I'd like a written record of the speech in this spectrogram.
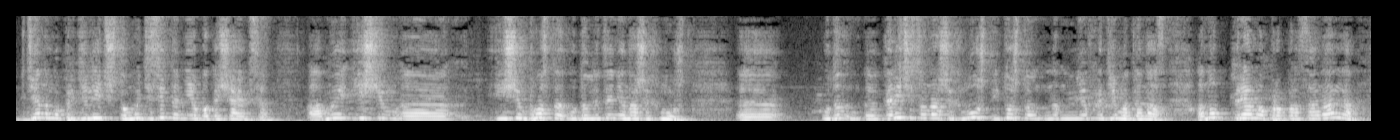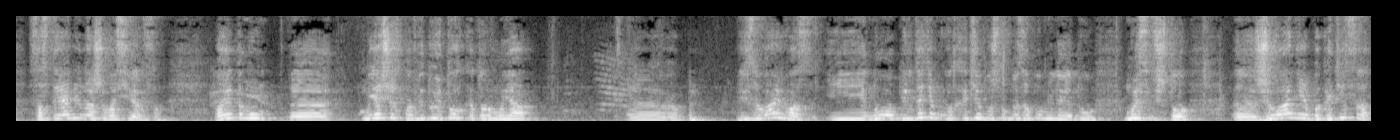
где нам определить, что мы действительно не обогащаемся, а мы ищем, э, ищем просто удовлетворение наших нужд. Э, количество наших нужд и то, что необходимо для нас, оно прямо пропорционально состоянию нашего сердца. Поэтому я сейчас подведу итог, к которому я призываю вас. И, но перед этим вот хотел бы, чтобы мы запомнили эту мысль, что желание обогатиться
